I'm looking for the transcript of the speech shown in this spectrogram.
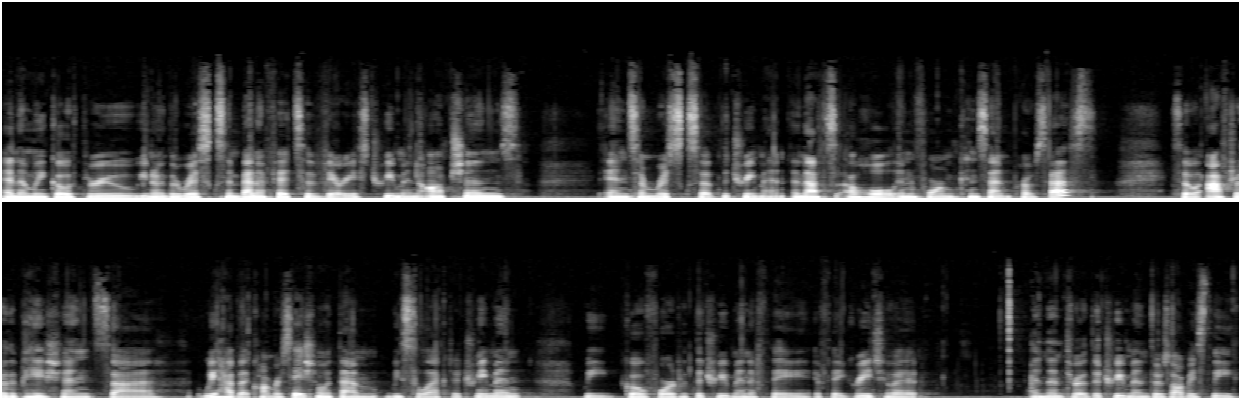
And then we go through, you know, the risks and benefits of various treatment options, and some risks of the treatment. And that's a whole informed consent process. So after the patients, uh, we have that conversation with them. We select a treatment. We go forward with the treatment if they if they agree to it. And then throughout the treatment, there's obviously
